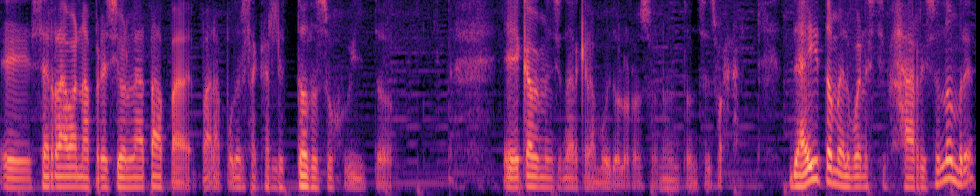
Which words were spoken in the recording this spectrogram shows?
eh, cerraban a presión la tapa para poder sacarle todo su juguito. Eh, cabe mencionar que era muy doloroso, ¿no? Entonces, bueno, de ahí toma el buen Steve Harris su nombre.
